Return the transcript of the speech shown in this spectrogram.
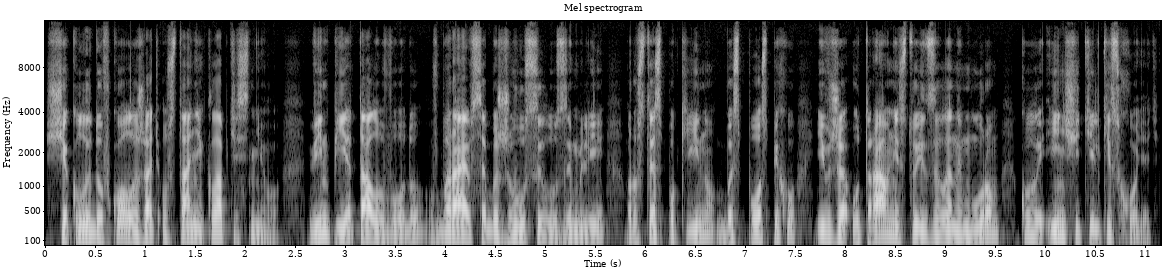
ще коли довкола лежать останні клапті снігу. Він п'є талу воду, вбирає в себе живу силу землі, росте спокійно, без поспіху, і вже у травні стоїть зеленим муром, коли інші тільки сходять.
